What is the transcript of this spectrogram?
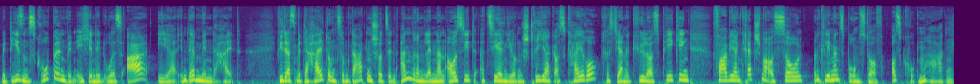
Mit diesen Skrupeln bin ich in den USA eher in der Minderheit. Wie das mit der Haltung zum Datenschutz in anderen Ländern aussieht, erzählen Jürgen Striak aus Kairo, Christiane Kühl aus Peking, Fabian Kretschmer aus Seoul und Clemens Bohmsdorf aus Kopenhagen.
